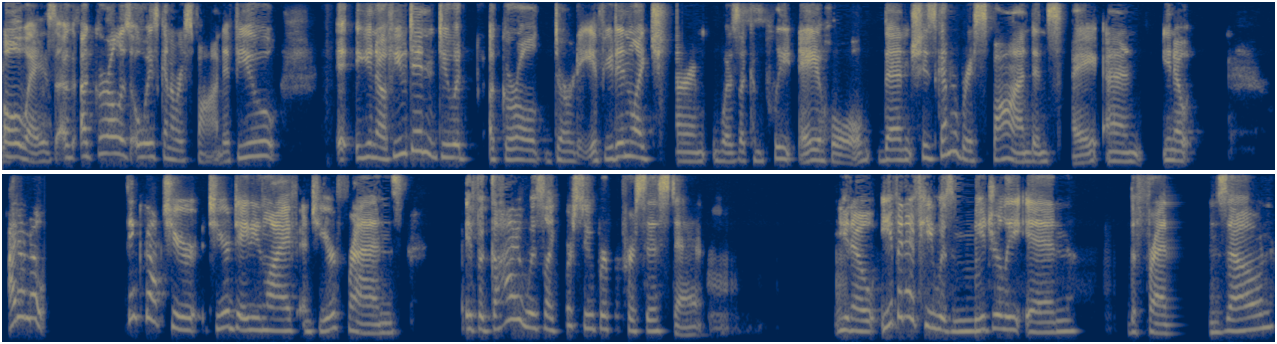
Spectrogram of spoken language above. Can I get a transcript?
Always, a, a, girl is always going to respond. If you, it, you know, if you didn't do a, a girl dirty, if you didn't like Sharon was a complete a hole, then she's going to respond and say, and you know, I don't know think back to your to your dating life and to your friends. If a guy was like we're super persistent you know even if he was majorly in the friend zone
